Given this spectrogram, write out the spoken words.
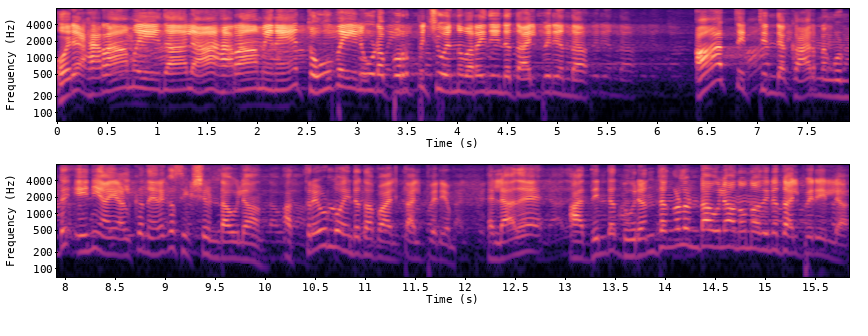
ഒരു ഹറാമ് ചെയ്താൽ ആ ഹറാമിനെ തൗബയിലൂടെ പൊറപ്പിച്ചു എന്ന് പറയുന്നതിന്റെ താല്പര്യം എന്താ? ആ തെറ്റിന്റെ കാരണം കൊണ്ട് ഇനി അയാൾക്ക് നരകശിക്ഷ ഉണ്ടാവില്ല. അത്രേ ഉള്ളൂ അതിന്റെ താ- താല്പര്യം. അല്ലാതെ അതിന്റെ ദുരന്തങ്ങൾ ഉണ്ടാവില്ല എന്നൊന്നും അതിന് താല്പര്യമില്ല.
